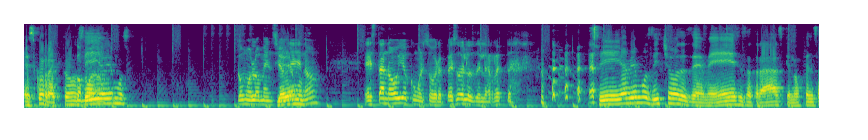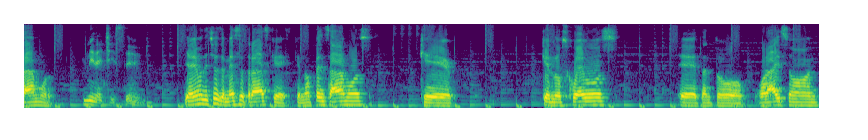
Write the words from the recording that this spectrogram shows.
Es correcto. Sí, ya habíamos. Como lo mencioné, ¿no? Es tan obvio como el sobrepeso de los de la reta. sí, ya habíamos dicho desde meses atrás que no pensábamos. Ni de chiste. Ya habíamos dicho desde meses atrás que, no pensábamos que, que los juegos, eh, tanto Horizon,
